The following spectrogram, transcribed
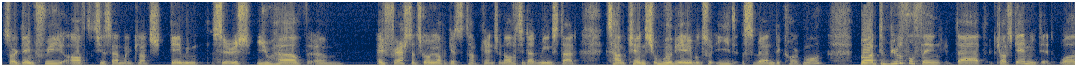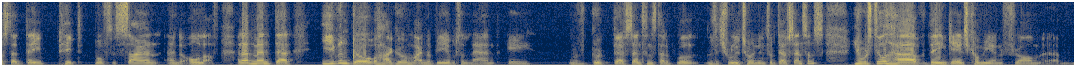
sorry, game three of the TSM and Clutch gaming series, you have um, a Thresh that's going up against Tahm Kench, and obviously that means that Tahm Kench will be able to eat Zven the Kog'Maw. But the beautiful thing that Clutch Gaming did was that they picked both the Sion and the Olaf, and that meant that even though Haku might not be able to land a good death sentence that will literally turn into a death sentence, you would still have the engage coming in from um,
